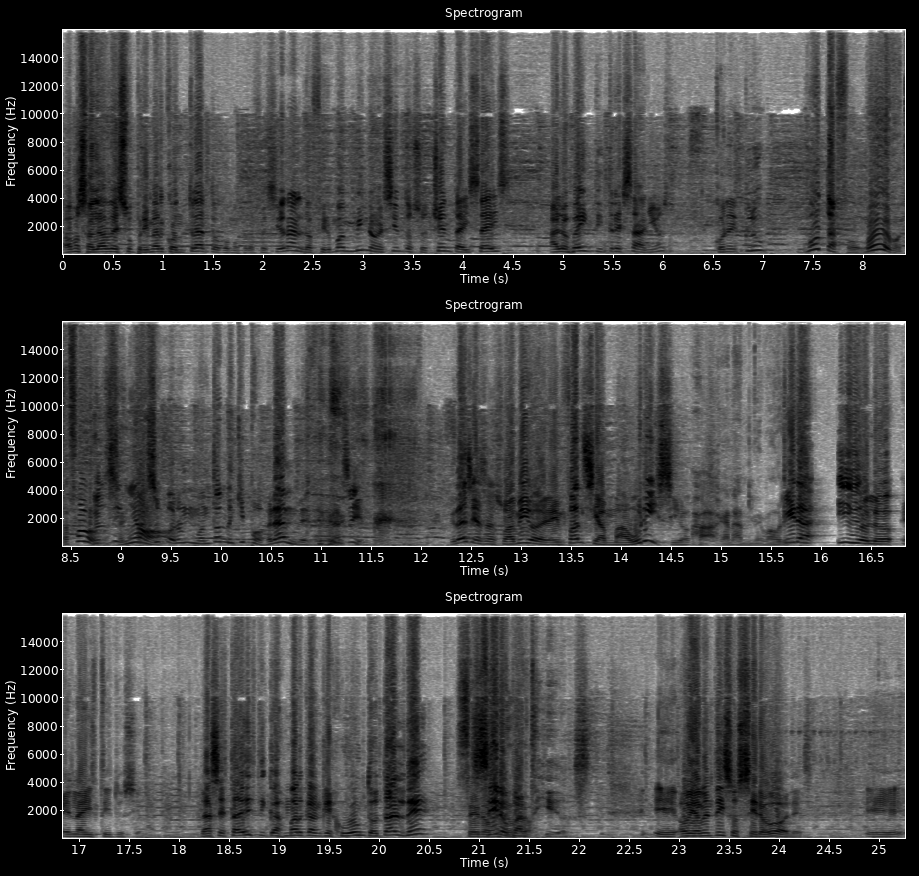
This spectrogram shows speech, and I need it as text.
Vamos a hablar de su primer contrato como profesional. Lo firmó en 1986 a los 23 años con el club Botafogo. Bueno, Botafogo, Sí, señor. Pasó por un montón de equipos grandes de Brasil. Gracias a su amigo de la infancia, Mauricio, Ah, grande, que Mauricio. era ídolo en la institución. Las estadísticas marcan que jugó un total de Cero partidos. Eh, obviamente hizo cero goles. Eh,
